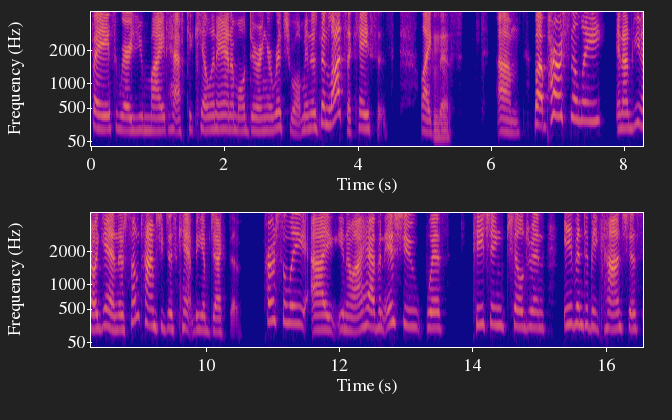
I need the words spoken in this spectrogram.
faith where you might have to kill an animal during a ritual. I mean, there's been lots of cases like Mhm. this. Um, but personally, and I'm, you know, again, there's sometimes you just can't be objective. Personally, I, you know, I have an issue with teaching children even to be conscious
